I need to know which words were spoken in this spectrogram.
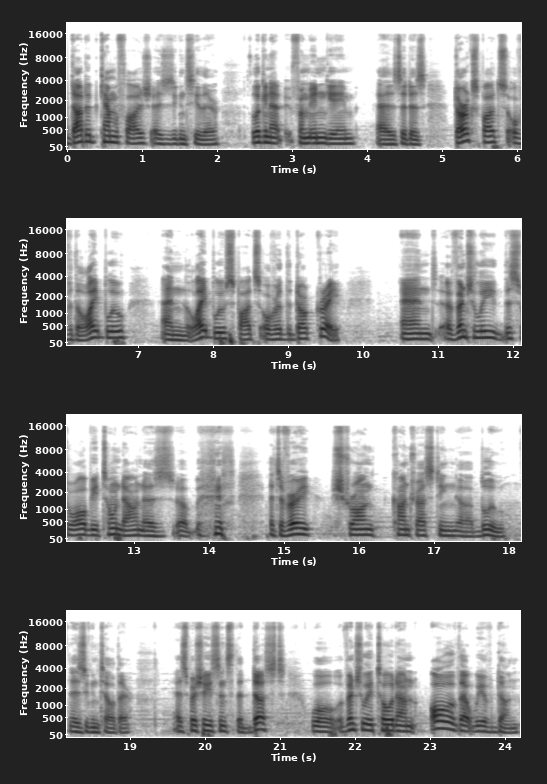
dotted camouflage, as you can see there, looking at from in-game, as it is dark spots over the light blue, and light blue spots over the dark gray. And eventually, this will all be toned down as uh, it's a very strong contrasting uh, blue, as you can tell there. Especially since the dust will eventually tone down all of that we have done.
